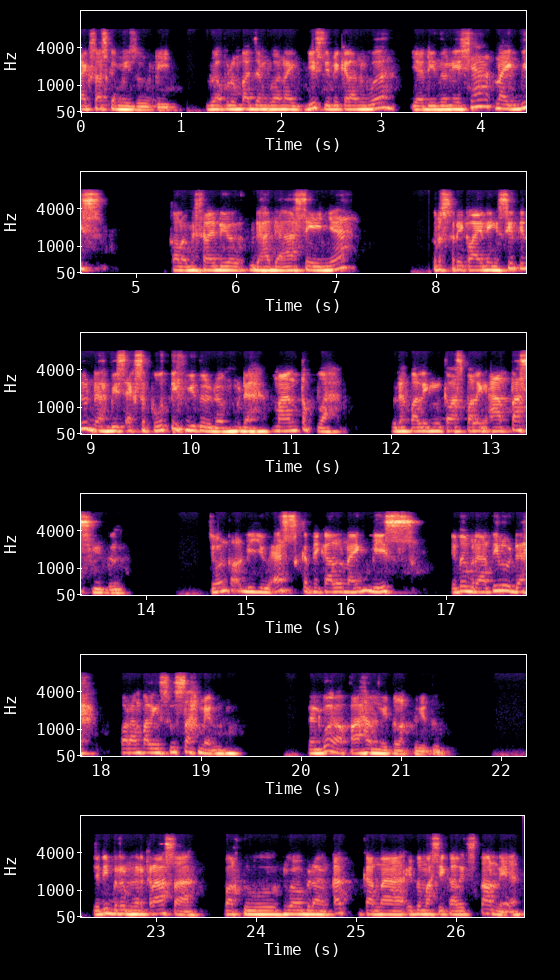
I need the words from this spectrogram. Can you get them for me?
Texas ke Missouri. 24 jam gue naik bis di pikiran gue ya di Indonesia naik bis kalau misalnya dia udah ada AC-nya terus reclining seat itu udah bis eksekutif gitu dong udah mantep lah udah paling kelas paling atas gitu cuman kalau di US ketika lu naik bis itu berarti lu udah orang paling susah men. Dan gue gak paham gitu waktu itu. Jadi bener-bener kerasa waktu gue berangkat karena itu masih college town ya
